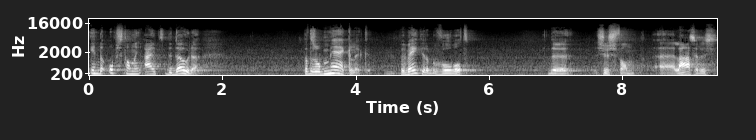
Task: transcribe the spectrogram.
in de opstanding uit de doden. Dat is opmerkelijk. We weten dat bijvoorbeeld de zus van uh, Lazarus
